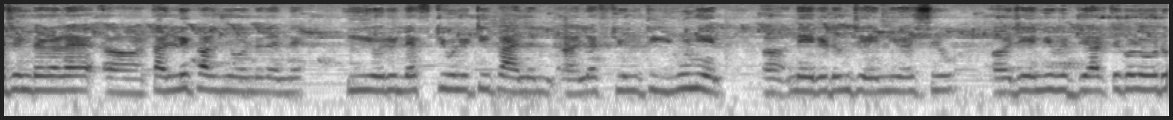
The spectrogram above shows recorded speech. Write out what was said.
അജണ്ടകളെ തള്ളിക്കളഞ്ഞുകൊണ്ട് തന്നെ ഈ ഒരു left unity panel left unity union നേരിടും J N U S U J N U വിദ്യാർത്ഥികളോട്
